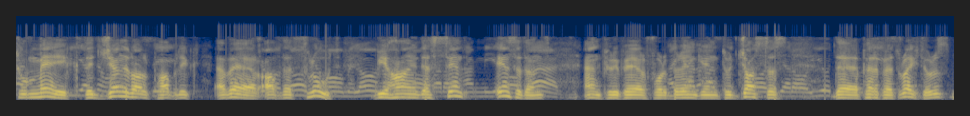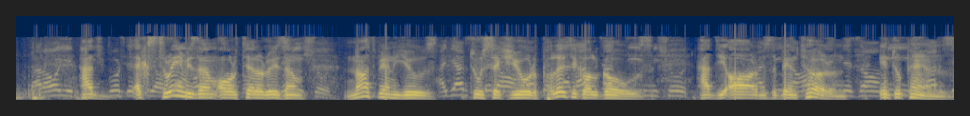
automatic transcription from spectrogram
to make the general public aware of the truth behind the incident and prepare for bringing to justice the perpetrators, had extremism or terrorism not been used to secure political goals, had the arms been turned into pens,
